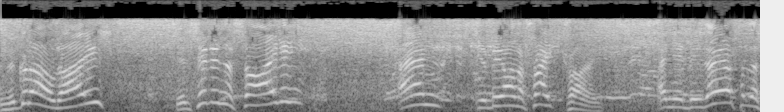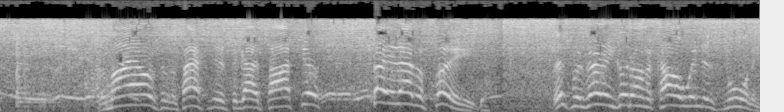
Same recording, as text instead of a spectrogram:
In the good old days, you'd sit in the siding and you'd be on a freight train. And you'd be there for the, the mails and the passengers to go past you, so you'd have a feed. This was very good on a cold winter's morning.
